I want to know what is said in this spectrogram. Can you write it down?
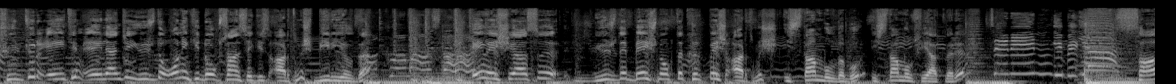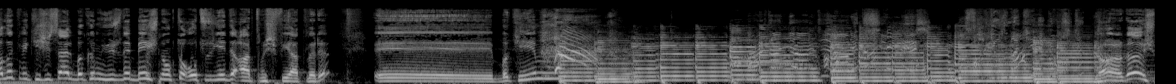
Kültür, eğitim, eğlence yüzde on iki doksan sekiz artmış bir yılda. Ev eşyası yüzde 5.45 artmış İstanbul'da bu İstanbul fiyatları. Sağlık ve kişisel bakım yüzde 5.37 artmış fiyatları. Ee, bakayım. Ya arkadaş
